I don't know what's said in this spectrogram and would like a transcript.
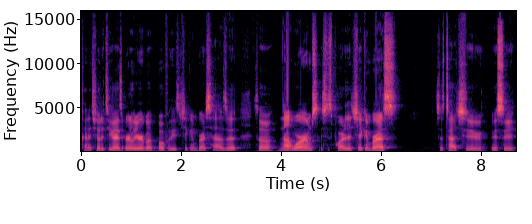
kind of showed it to you guys earlier, but both of these chicken breasts has it. So not worms, it's just part of the chicken breast. It's attached to basically,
